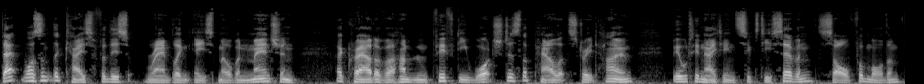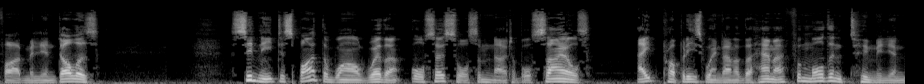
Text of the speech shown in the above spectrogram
That wasn't the case for this rambling East Melbourne mansion. A crowd of 150 watched as the Powlett Street home, built in 1867, sold for more than $5 million. Sydney, despite the wild weather, also saw some notable sales. Eight properties went under the hammer for more than $2 million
